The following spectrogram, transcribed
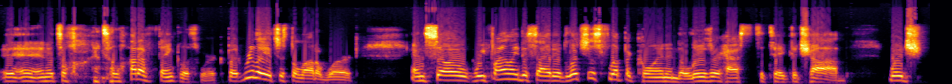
and it's a it's a lot of thankless work but really it's just a lot of work. And so we finally decided let's just flip a coin and the loser has to take the job which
